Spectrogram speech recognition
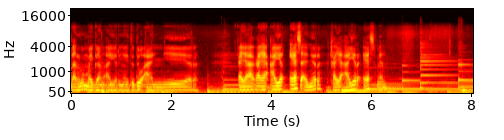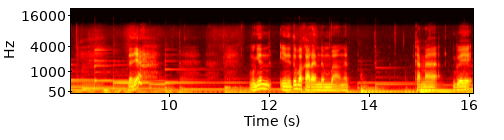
dan lu megang airnya itu tuh anjir. Kayak kayak air es anjir. Kayak air es men dan ya mungkin ini tuh bakal random banget. Karena gue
